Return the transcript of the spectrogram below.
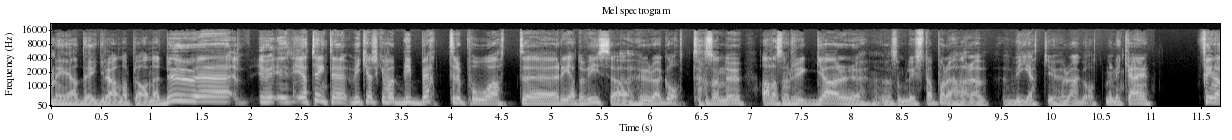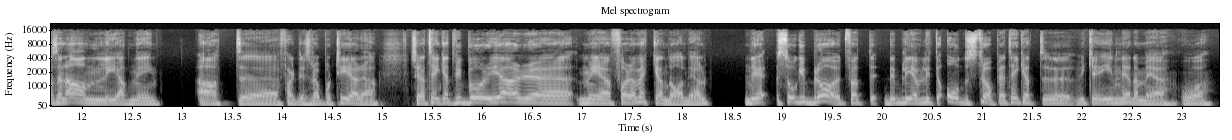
med gröna planer. Du, eh, jag tänkte vi kanske ska bli bättre på att eh, redovisa hur det har gått. Alltså nu, alla som ryggar, eh, som lyssnar på det här, eh, vet ju hur det har gått. Men det kan ju finnas en anledning att eh, faktiskt rapportera. Så jag tänker att vi börjar eh, med förra veckan, Daniel. Det såg ju bra ut för att det blev lite oddsdropp. Jag tänker att eh, vi kan inleda med att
